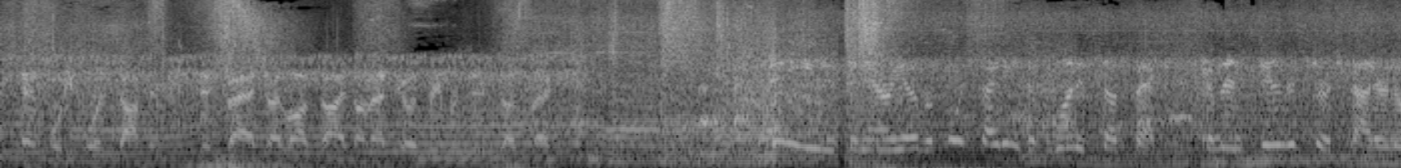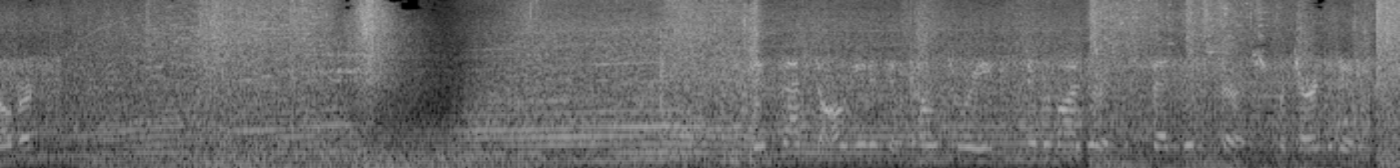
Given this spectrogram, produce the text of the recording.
1044 Stockton. Dispatch, I lost eyes on that code 3 pursuit suspect. Any units in area, report sightings of wanted suspect. Commence standard search pattern, over. Dispatch to all units in code 3. Supervisor is suspended search. Return to duty.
